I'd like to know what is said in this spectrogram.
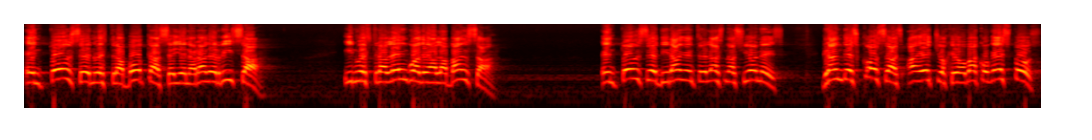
Entonces nuestra boca se llenará de risa y nuestra lengua de alabanza. Entonces dirán entre las naciones, grandes cosas ha hecho Jehová con estos.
